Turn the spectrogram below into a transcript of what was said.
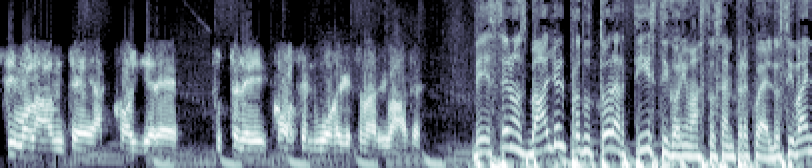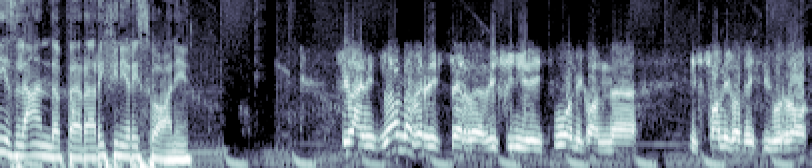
stimolante accogliere tutte le cose nuove che sono arrivate. Beh, se non sbaglio, il produttore artistico è rimasto sempre quello. Si va in Islanda per rifinire i suoni. Si va in Islanda per, per rifinire i suoni con eh, il fonico dei Sigur Ross,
